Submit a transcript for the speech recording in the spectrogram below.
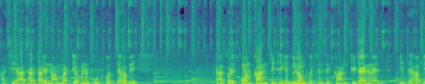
আছে, আধার কার্ডের নাম্বারটি ওখানে পুট করতে হবে। তারপরে কোন কান্ট্রি থেকে বিলং করছেন সে কান্ট্রিটা এখানে দিতে হবে।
